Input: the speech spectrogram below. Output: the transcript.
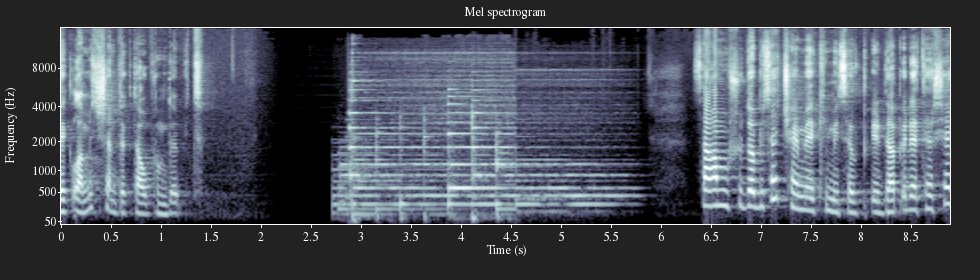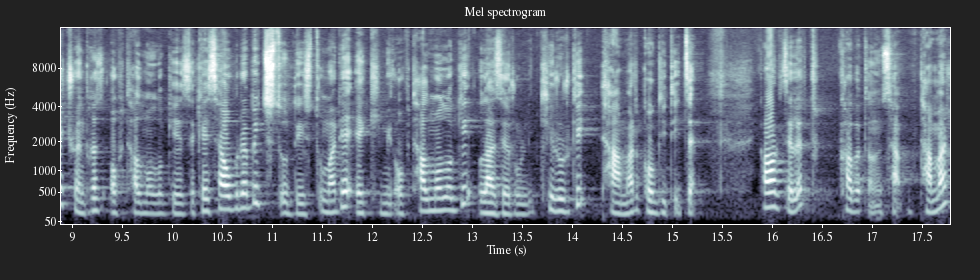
რეკლამის შემდეგ დავბრუნდებით. საღამოშვიდობისა, ჩემი ექიმის პირდაპირ ეთერშია ჩვენ დღეს ოფთალმოლოგიაზე. გესაუბრებით სტუდიის სტუმარია ექიმი ოფთალმოლოგი, ლაზერული ქირურგი თამარ გოგიტიძე. გავაგზავნებთ ქალბატონ თამარ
